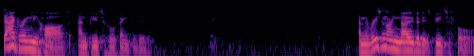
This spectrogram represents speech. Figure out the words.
staggeringly hard and beautiful thing to do? And the reason I know that it's beautiful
